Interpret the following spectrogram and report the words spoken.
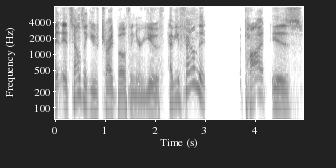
it, it sounds like you've tried both in your youth. Have you found that pot is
